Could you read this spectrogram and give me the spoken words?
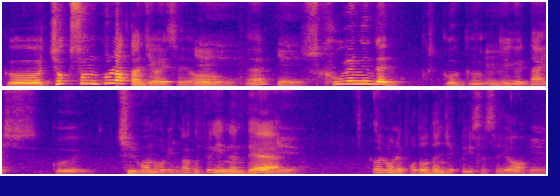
그 적송 군락 단지가 있어요. 예, 예? 예. 예. 수백 년대 그그 이게 nice 그 7번 홀인가 그쪽에 있는데 예. 언론에 보도된 적도 있었어요. 예.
